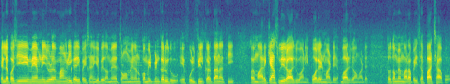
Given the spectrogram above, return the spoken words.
એટલે પછી મેં એમની જોડે માંગણી કરી પૈસાની કે ભાઈ તમે ત્રણ મહિનાનું કમિટમેન્ટ કર્યું હતું, એ ફૂલફિલ કરતા નથી. હવે મારે ક્યાં સુધી રાહ જોવાની પોલેન્ડ માટે, બહાર જવા માટે? તો તમે મારા પૈસા પાછા આપો.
